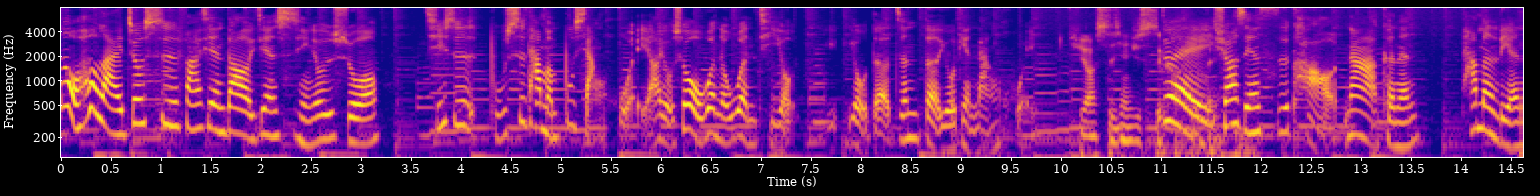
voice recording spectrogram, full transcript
那我后来就是发现到一件事情，就是说。其实不是他们不想回啊，有时候我问的问题有有的真的有点难回，需要时间去思考。对，需要时间思考。那可能他们连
